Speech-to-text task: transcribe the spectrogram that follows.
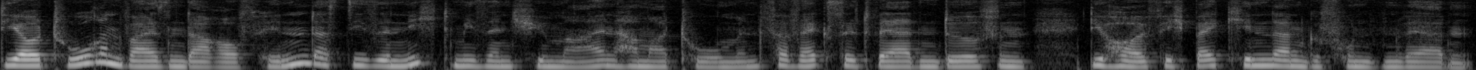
Die Autoren weisen darauf hin, dass diese nicht mesenchymalen Hämatomen verwechselt werden dürfen, die häufig bei Kindern gefunden werden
